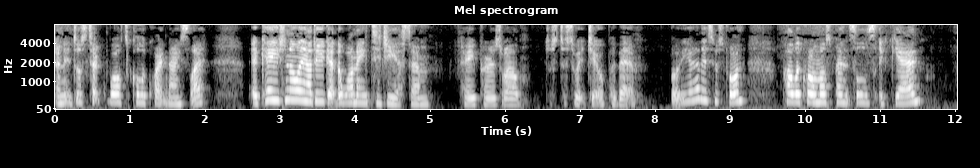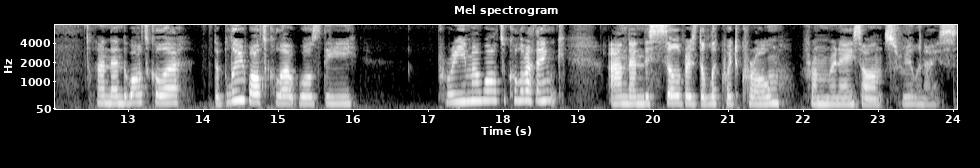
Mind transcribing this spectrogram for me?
and it does take watercolour quite nicely. Occasionally I do get the 180 GSM paper as well, just to switch it up a bit. But yeah, this was fun. Polychromos pencils again. And then the watercolour the blue watercolour was the Prima watercolour, I think. And then this silver is the liquid chrome from Renaissance. Really nice.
